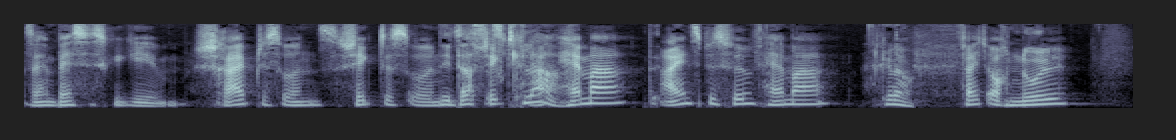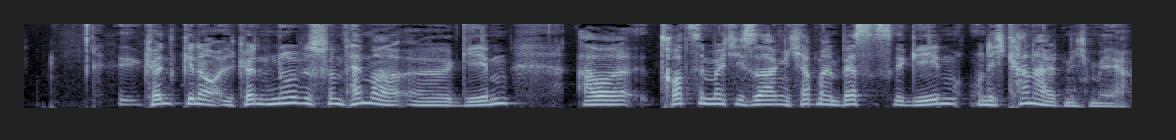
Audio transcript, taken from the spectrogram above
sein Bestes gegeben. Schreibt es uns, schickt es uns. Nee, das schickt ist klar. Hämmer, eins bis fünf Hämmer. Genau. Vielleicht auch null. Ihr könnt, genau, ihr könnt null bis fünf Hämmer äh, geben, aber trotzdem möchte ich sagen, ich habe mein Bestes gegeben und ich kann halt nicht mehr.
